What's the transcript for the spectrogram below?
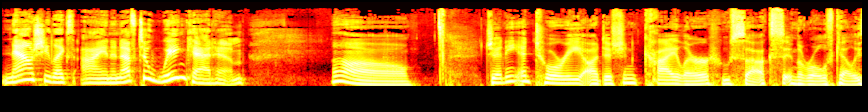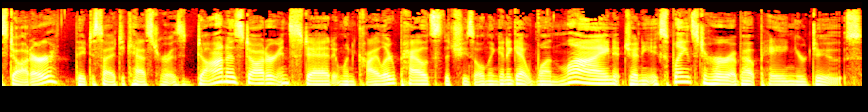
Now she likes Ian enough to wink at him. Oh. Jennie and Tori audition Kyler, who sucks, in the role of Kelly's daughter. They decide to cast her as Donna's daughter instead, and when Kyler pouts that she's only going to get one line, Jennie explains to her about paying your dues.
